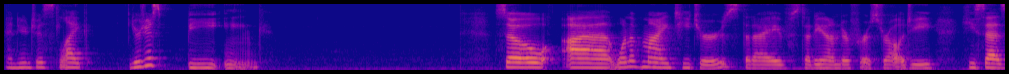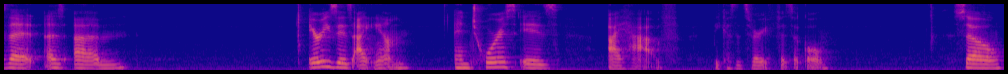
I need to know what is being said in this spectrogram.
and you're just like you're just being. So uh, one of my teachers that i've studied under for astrology he says that as um, Aries is I am, and Taurus is I have because it's very physical. So,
